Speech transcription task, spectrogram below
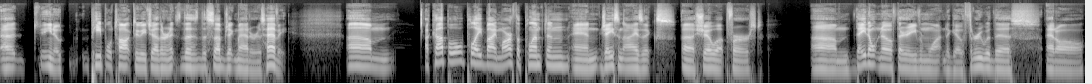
uh you know people talk to each other and it's the the subject matter is heavy. Um a couple played by Martha Plimpton and Jason Isaacs uh show up first. Um they don't know if they're even wanting to go through with this at all.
